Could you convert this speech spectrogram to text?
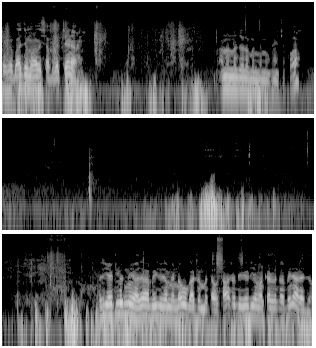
હવે બાજુમાં આવે છે આપણા ચણા. આનો નજારો પણ તમે જોઈ શકો હજી એટલું જ નહીં. હજાર બીજું તમને નવું ગાર્ડન બતાવો. ત્યાં સુધી વિડીયોમાં ઠેર લગા બિના રહેજો.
